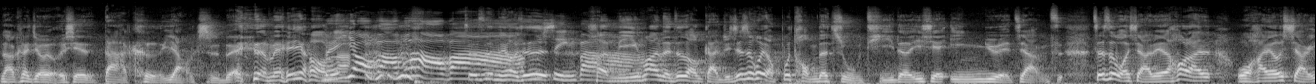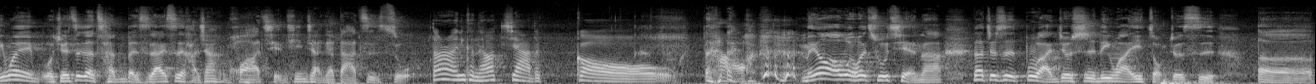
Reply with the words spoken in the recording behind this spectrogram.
然后可能就有一些大嗑药之类的，没有，没有吧？不好吧？就是没有，就是行吧？很迷幻的这种感觉，就是会有不同的主题的一些音乐这样子。这是我想的。后来我还有想，因为我觉得这个成本实在是好像很花钱，听起来叫大制作。当然，你可能要架的够好。没有啊，我也会出钱啊。那就是不然就是另外一种，就是呃，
